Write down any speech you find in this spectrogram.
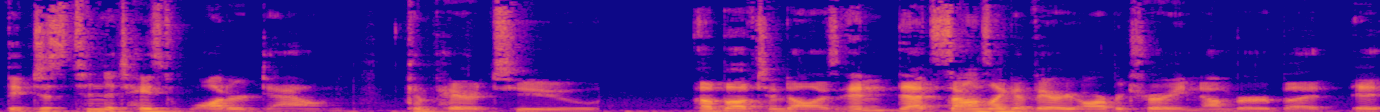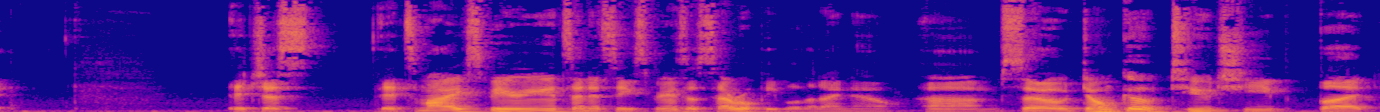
they just tend to taste watered down compared to above ten dollars. And that sounds like a very arbitrary number, but it it just it's my experience and it's the experience of several people that I know. Um, so don't go too cheap, but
